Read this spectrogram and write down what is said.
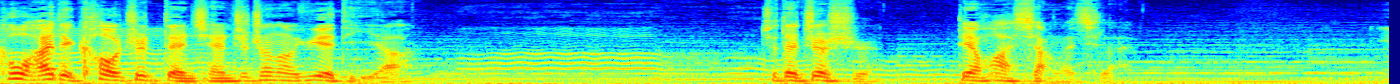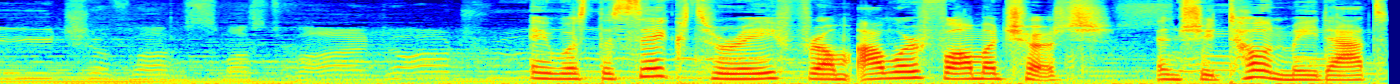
可我还得靠这点钱支撑到月底呀、就在这时，电话响了起来。It was the secretary from our former church, and she told me that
